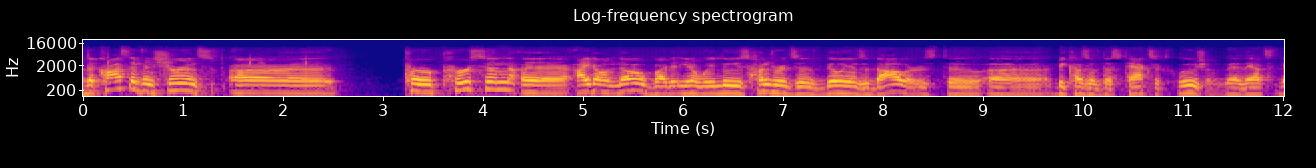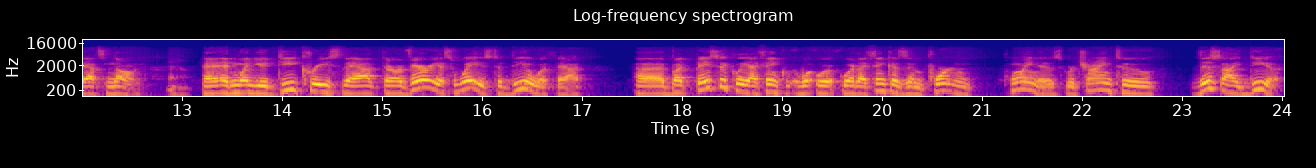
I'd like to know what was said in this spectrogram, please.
the cost of insurance uh, per person. Uh, I don't know, but you know we lose hundreds of billions of dollars to uh, because of this tax exclusion. That's that's known. Yeah. And when you decrease that, there are various ways to deal with that. Uh, but basically, I think what, what I think is important point is we're trying to, this idea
